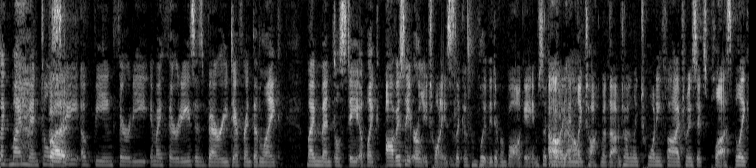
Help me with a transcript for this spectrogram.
Like my mental But- state of being 30 in my 30s is very different than like my mental state of like obviously early 20s is like a completely different ball game so like, i'm Oh, not even like talking about that. I'm talking like 25 26 plus. But like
